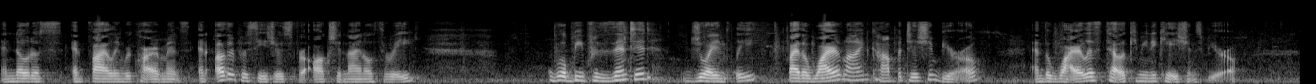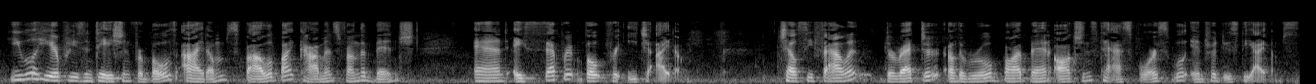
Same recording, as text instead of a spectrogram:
and notice and filing requirements and other procedures for Auction 903 will be presented jointly by the Wireline Competition Bureau and the Wireless Telecommunications Bureau. You will hear presentation for both items, followed by comments from the bench, and a separate vote for each item. Chelsea Fallon, Director of the Rural Broadband Auctions Task Force, will introduce the items.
